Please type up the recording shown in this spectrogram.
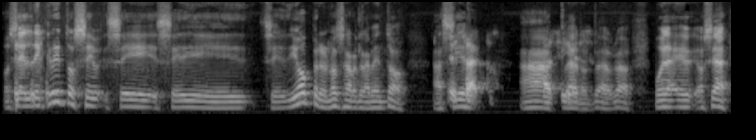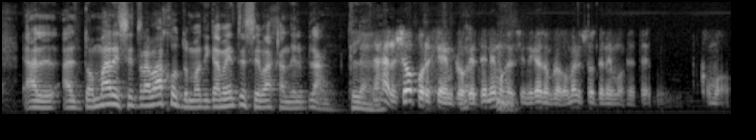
o sea, el decreto se, se, se, dio, pero no se reglamentó. Así Exacto. Ah, claro, claro, claro, bueno, eh, o sea, al, al, tomar ese trabajo automáticamente se bajan del plan. Claro, yo por ejemplo, que tenemos el sindicato de comercio, tenemos este, como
